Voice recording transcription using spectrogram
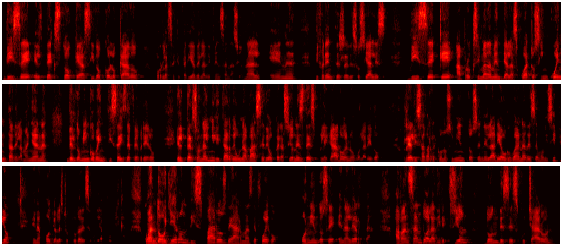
dice el texto que ha sido colocado por la Secretaría de la Defensa Nacional en eh, diferentes redes sociales. Dice que aproximadamente a las 4.50 de la mañana del domingo 26 de febrero, el personal militar de una base de operaciones desplegado en Nuevo Laredo realizaba reconocimientos en el área urbana de ese municipio en apoyo a la estructura de seguridad pública. Cuando oyeron disparos de armas de fuego, poniéndose en alerta, avanzando a la dirección donde se escucharon.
